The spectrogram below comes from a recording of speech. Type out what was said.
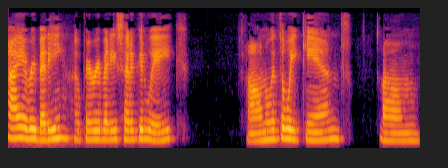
Hi, everybody. Hope everybody's had a good week. On with the weekend. Um,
